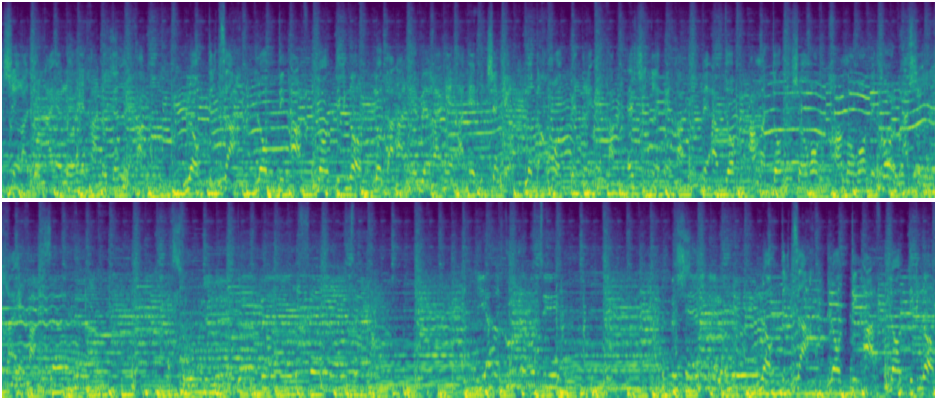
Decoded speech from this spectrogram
אשר אדוני אלוהיך נותן לך לא תרצח, לא תנאף, לא תגנוב, לא תענה ברעך עד שקר, לא תחמוד בית רעך, אשת רעך, ועבדו, עמתו, שורו, חמורו, וכל אשר רעך. לא לא לא.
